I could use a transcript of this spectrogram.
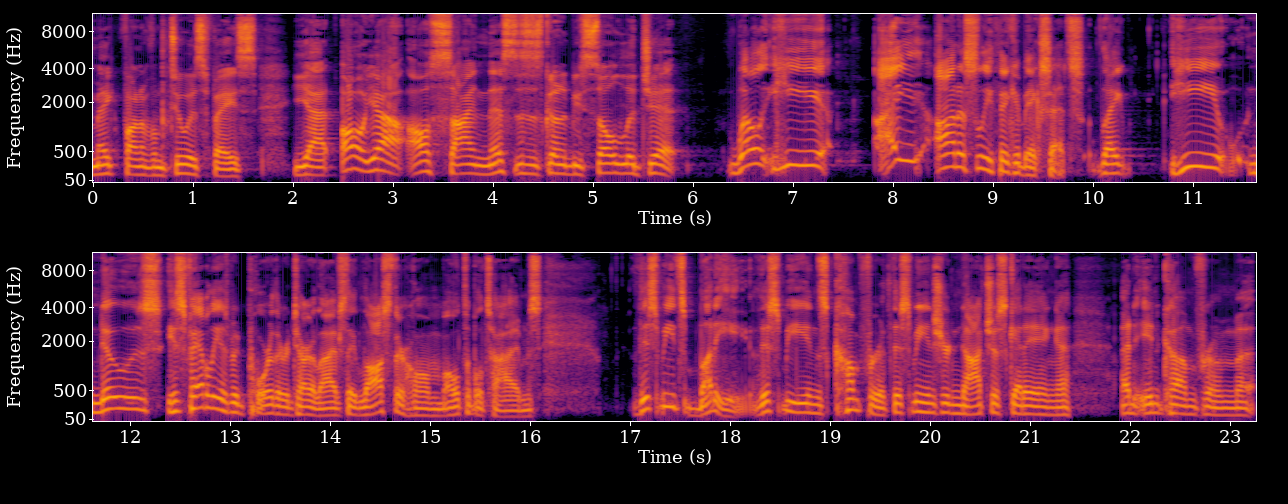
make fun of him to his face. Yet, oh yeah, I'll sign this. This is going to be so legit. Well, he, I honestly think it makes sense. Like, he knows his family has been poor their entire lives. They lost their home multiple times. This means money. This means comfort. This means you're not just getting an income from uh,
